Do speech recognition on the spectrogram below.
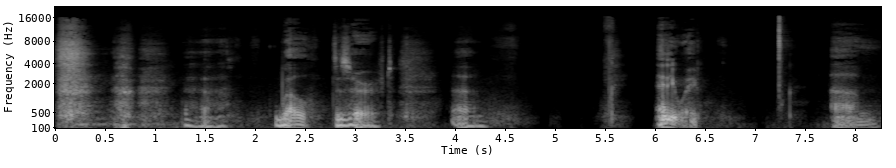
uh, well deserved. Um, anyway, um,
